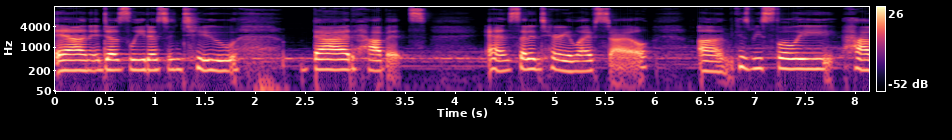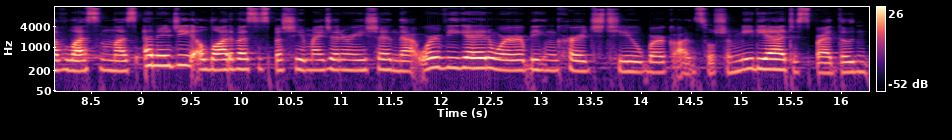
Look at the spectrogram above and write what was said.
and it does lead us into bad habits and sedentary lifestyle um, because we slowly have less and less energy. A lot of us, especially in my generation that were vegan, were being encouraged to work on social media to spread the,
